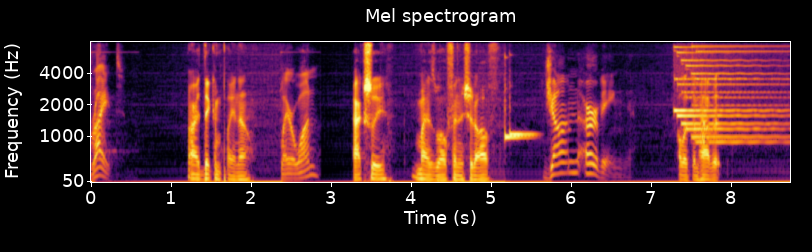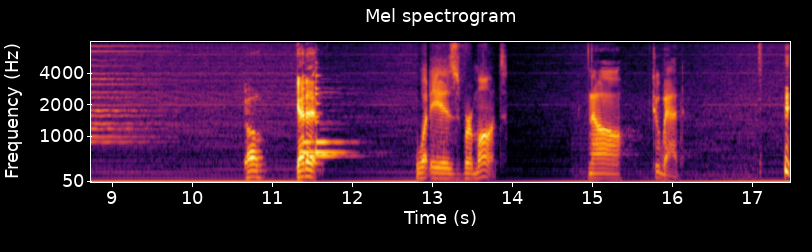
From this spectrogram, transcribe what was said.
Right. All right, they can play now. Player one. Actually, might as well finish it off. John Irving. I'll let them have it. Go. Get it. What is Vermont? No, too bad.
